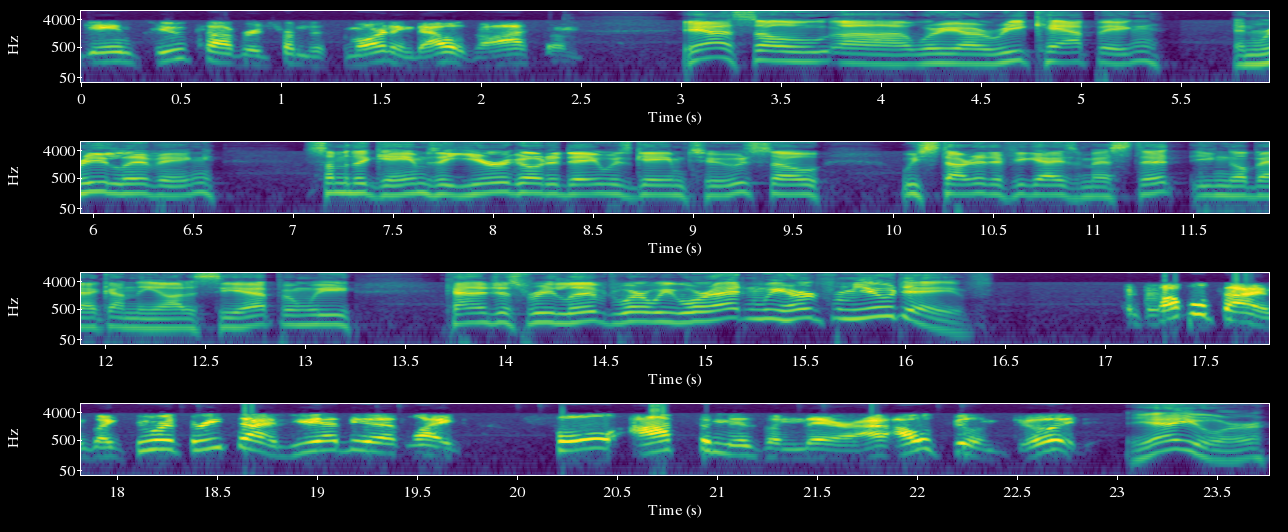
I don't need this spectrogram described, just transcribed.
game two coverage from this morning. That was awesome. Yeah, so uh, we are recapping and reliving some of the games. A year ago today was game two, so we started. If you guys missed it, you can go back on the Odyssey app, and we kind of just relived where we were at, and we heard from you, Dave. A couple times, like two or three times, you had me at like full optimism there. I, I was feeling good. Yeah, you were.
